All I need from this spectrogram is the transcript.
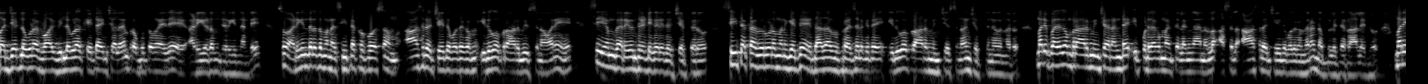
బడ్జెట్లో కూడా వీళ్ళు కూడా కేటాయించాలని ప్రభుత్వం అయితే అడిగడం జరిగిందండి. సో అడిగిన తర్వాత మన సీతక్క కోసం ఆసర చేత పథకం ఇదిగో ప్రారంభిస్తున్నామని సీఎం గారు రేవంత్ రెడ్డి గారు అయితే చెప్పారు. సీతక్క గారు కూడా మనకైతే దాదాపు ప్రజలకైతే ఇదిగో ప్రారంభించేస్తున్నామని చెప్తూనే ఉన్నారు. మరి పథకం ప్రారంభించారంటే ఇప్పుడు దాకా మన తెలంగాణలో అసలు ఆసర చేతి పథకం ద్వారా డబ్బులు అయితే రాలేదు. మరి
